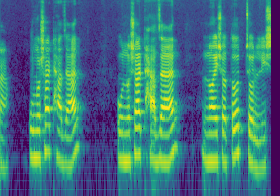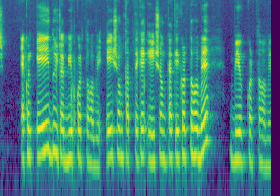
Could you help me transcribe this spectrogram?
না উনষাট হাজার উনষাট হাজার নয়শত চল্লিশ। এখন এই দুইটা বিয়োগ করতে হবে। এই সংখ্যার থেকে এই সংখ্যা কি করতে হবে? বিয়োগ করতে হবে।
